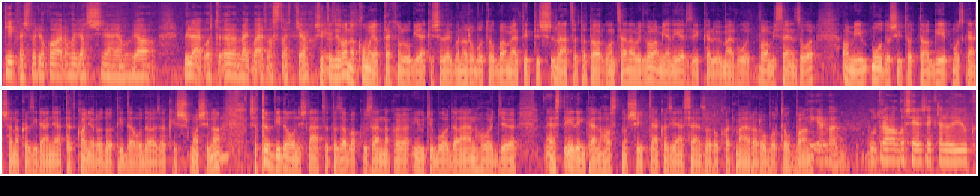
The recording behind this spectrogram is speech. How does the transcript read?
képes vagyok arra, hogy azt csináljam, ami a világot megváltoztatja. És itt azért vannak komolyabb technológiák is ezekben a robotokban, mert itt is látszott a targoncánál, hogy valamilyen érzékelő már volt, valami szenzor, ami módosította a gép mozgásának az irányát, tehát kanyarodott ide-oda az a kis masina. Mm. És a több videón is látszott az Abakuzánnak a YouTube oldalán, hogy ezt élénken hasznosítják az ilyen szenzorokat már a robotokban. Igen, van ultrahangos érzékelőjük,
